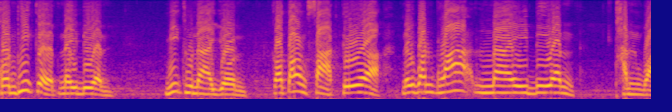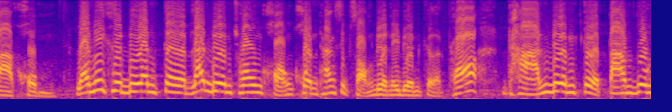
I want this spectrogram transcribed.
คนที่เกิดในเดือนมิถุนายนก็ต้องศาสตร์เกลือในวันพระในเดือนธันวาคม และนี่คือเดือนเกิดและเดือนชงของคนทั้ง 12 เดือนในเดือนเกิด เพราะฐานเดือนเกิดตามดวง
